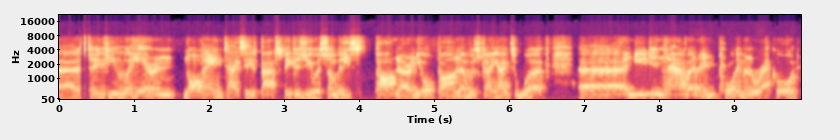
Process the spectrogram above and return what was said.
Uh, so if you were here and not paying taxes, perhaps because you were somebody's partner and your partner was going out to work, uh, and you didn't have an employment record,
